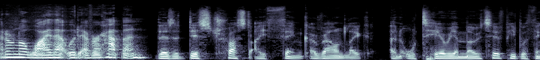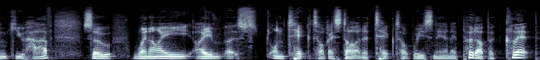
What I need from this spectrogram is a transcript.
I don't know why that would ever happen. there's a distrust i think around like an ulterior motive people think you have so when i i uh, on tiktok i started a tiktok recently and i put up a clip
